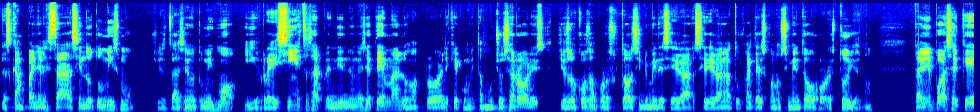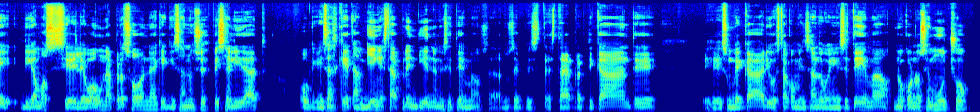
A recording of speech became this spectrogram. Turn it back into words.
las campañas las estás haciendo tú mismo. Si las estás haciendo tú mismo y recién estás aprendiendo en ese tema, lo más probable es que cometas muchos errores y esas cosas por resultados simplemente se, se deban a tu falta de desconocimiento o errores tuyos. También puede ser que, digamos, se elevó a una persona que quizás no es su especialidad o que quizás que también está aprendiendo en ese tema, o sea, no sé, pues está practicante, eh, es un becario, está comenzando en ese tema, no conoce mucho.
